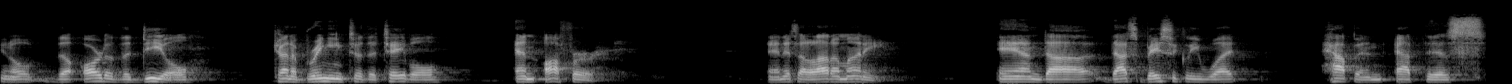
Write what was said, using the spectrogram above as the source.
you know, the art of the deal kind of bringing to the table an offer. And it's a lot of money. And uh, that's basically what happened at this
